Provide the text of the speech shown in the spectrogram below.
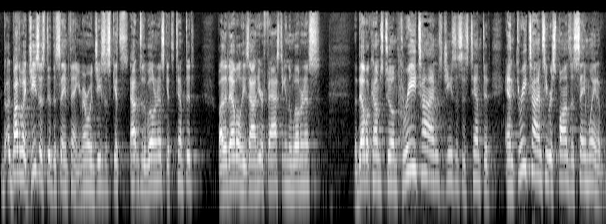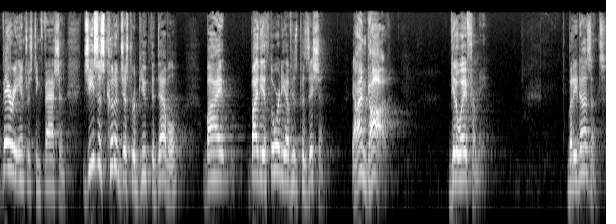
By the way, Jesus did the same thing. You remember when Jesus gets out into the wilderness, gets tempted by the devil? He's out here fasting in the wilderness. The devil comes to him. Three times Jesus is tempted, and three times he responds the same way in a very interesting fashion. Jesus could have just rebuked the devil by, by the authority of his position. I'm God. Get away from me. But he doesn't.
